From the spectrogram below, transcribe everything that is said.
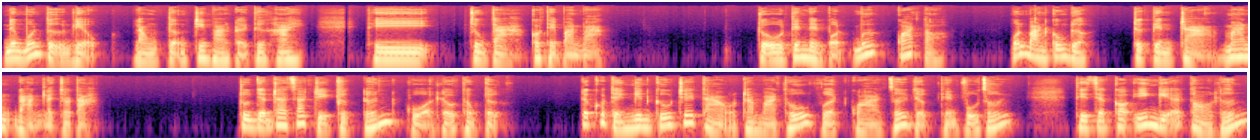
Nếu muốn tự liệu lòng tượng chim mang đời thứ hai, thì chúng ta có thể bàn bạc. Trụ tiến lên một bước quá to. Muốn bàn cũng được, trực tiền trả man đàn lại cho ta. Trụ nhận ra giá trị cực lớn của lỗ thông tử. Nếu có thể nghiên cứu chế tạo ra ma thú vượt qua giới lực thiện vũ giới, thì sẽ có ý nghĩa to lớn,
